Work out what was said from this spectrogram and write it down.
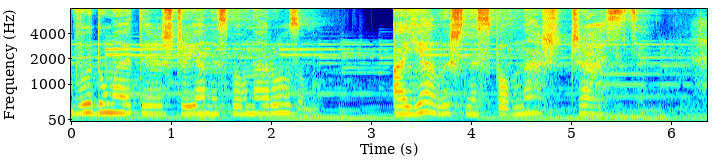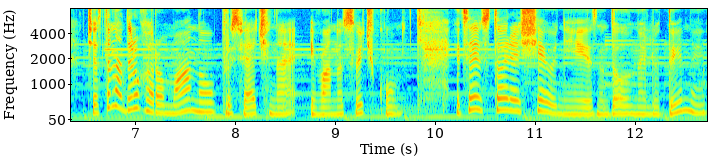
Ви думаєте, що я не сповна розуму, а я лиш не сповна щастя. Частина друга роману присвячена Івану Свичку. І це історія ще однієї знедоленої людини,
